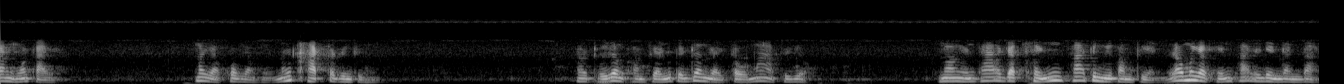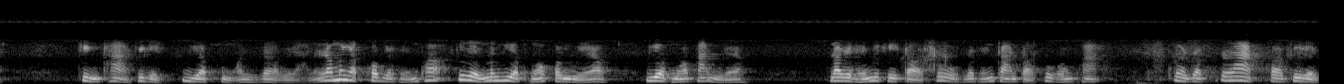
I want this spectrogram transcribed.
งหัวใจไม่อยากพบอยากเห็นมันขัดก็จริงๆเราถือเรื่องความเพียรนี่เป็นเรื่องใหญ่โตมากทีเดียว มองเห็นพระอยากเห็นพระที่มีความเพียรเราไม่อยากเห็นพระเด่นดันได้ทิ้งท่าที่เด็ดเหยียบหัวอยู่ตลอดเวลาเราไม่อยากพบอยากเห็นเพราะที่เด็ดมันเหยียบหัวคนอยู่แล้วเหยียบหัวพระอยู่แล้ว เราจะเห็นวิธีต่อสู้จะเห็นการต่อสู้ของพระเพื่อจะลากคอที่เด็ด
